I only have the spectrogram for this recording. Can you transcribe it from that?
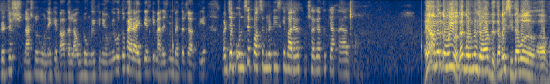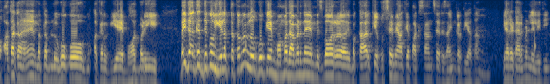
ब्रिटिश नेशनल होने के बाद अलाउड होंगे कि नहीं होंगे? वो तो खैर आईपीएल की मैनेजमेंट बेहतर जानती है. बट जब उनसे पॉसिबिलिटीज के बारे में पूछा गया तो क्या ख्याल था? भाई आमिर का वही होता है गुलमल जवाब देता है भाई सीधा वो आता कहाँ है मतलब लोगों को अगर ये बहुत बड़ी भाई अगर देखो ये लगता था ना लोगों के मोहम्मद आमिर ने मिसबा और वकार के गुस्से में आके पाकिस्तान से रिजाइन कर दिया था हम्म। या रिटायरमेंट ले ली थी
